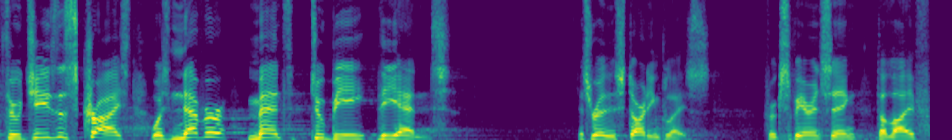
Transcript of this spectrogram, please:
through Jesus Christ was never meant to be the end. It's really the starting place for experiencing the life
